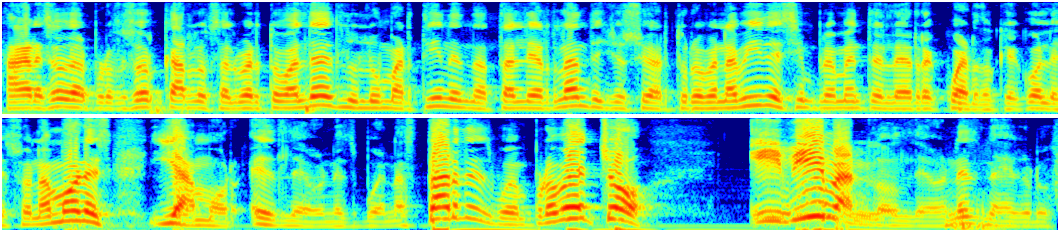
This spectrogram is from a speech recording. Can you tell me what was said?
agradecido al profesor Carlos Alberto Valdés, Lulú Martínez, Natalia Hernández. Yo soy Arturo Benavides. Simplemente les recuerdo que goles son amores y amor es leones. Buenas tardes, buen provecho y vivan los leones negros.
